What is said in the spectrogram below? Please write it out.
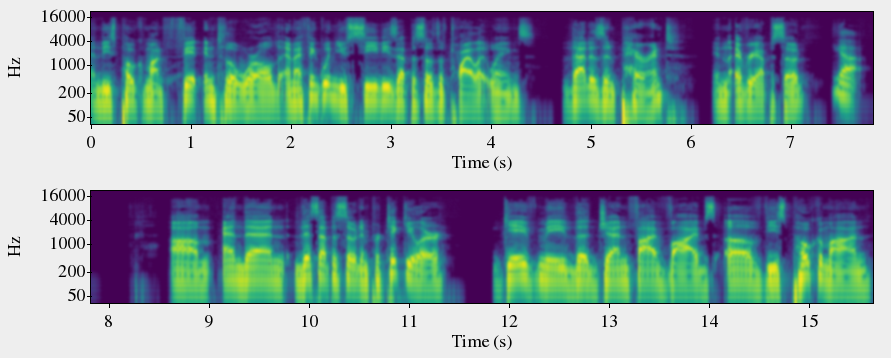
and these Pokemon fit into the world. And I think when you see these episodes of Twilight Wings, that is apparent in every episode. Yeah. Um, and then this episode in particular gave me the Gen 5 vibes of these Pokemon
